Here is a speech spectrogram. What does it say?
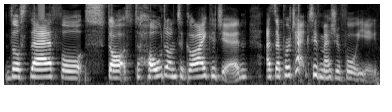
thus, therefore, starts to hold on to glycogen as a protective measure for you.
